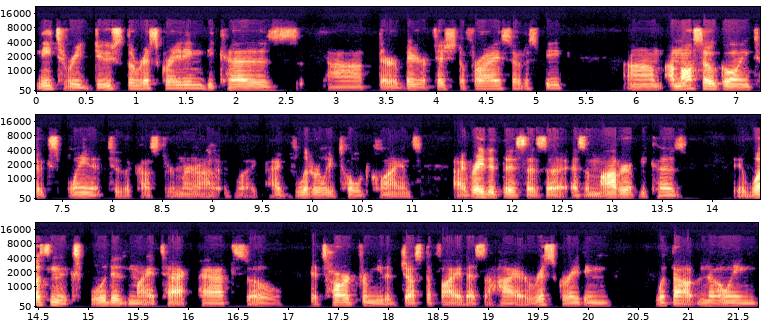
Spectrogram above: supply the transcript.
need to reduce the risk rating because uh, they're bigger fish to fry, so to speak. Um, I'm also going to explain it to the customer. I, like I've literally told clients, I rated this as a as a moderate because it wasn't exploited in my attack path, so it's hard for me to justify it as a higher risk rating without knowing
